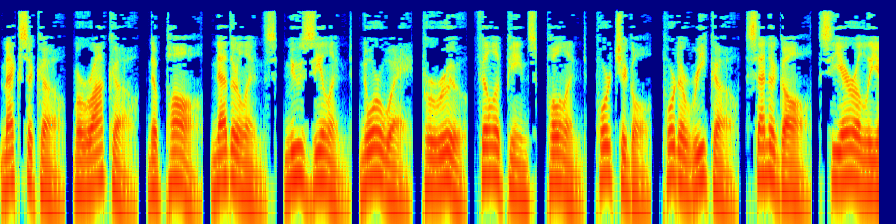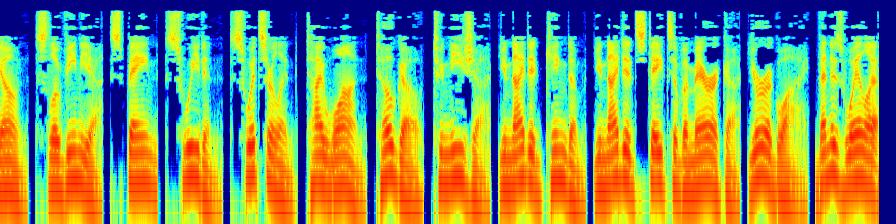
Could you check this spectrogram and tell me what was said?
Mexico, Morocco, Nepal, Netherlands, New Zealand, Norway, Peru, Philippines Philippines, Poland, Portugal, Puerto Rico, Senegal, Sierra Leone, Slovenia, Spain, Sweden, Switzerland, Taiwan, Togo, Tunisia, United Kingdom, United States of America, Uruguay, Venezuela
